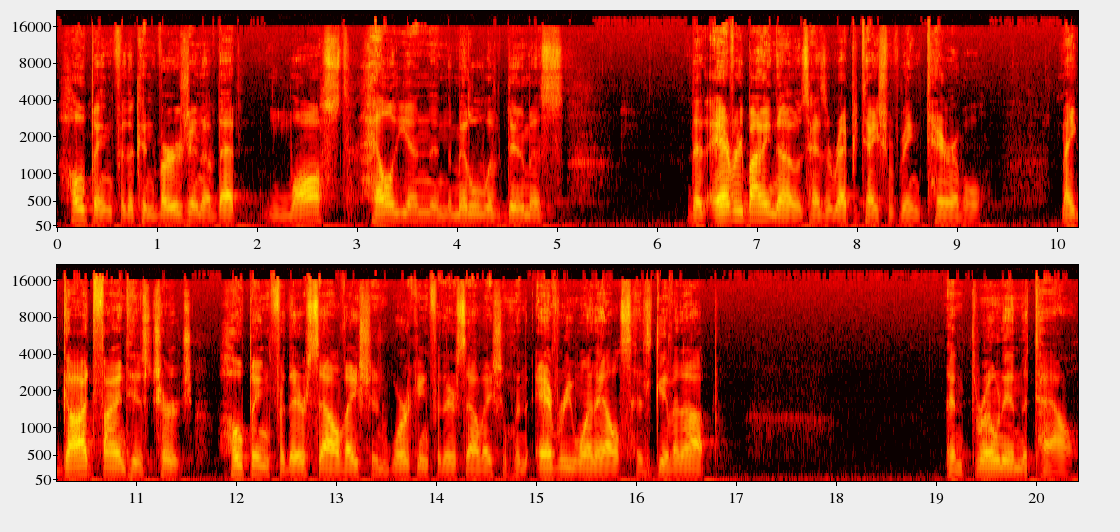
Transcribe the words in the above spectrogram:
hoping for the conversion of that lost hellion in the middle of Dumas that everybody knows has a reputation for being terrible. May God find his church hoping for their salvation, working for their salvation when everyone else has given up and thrown in the towel.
